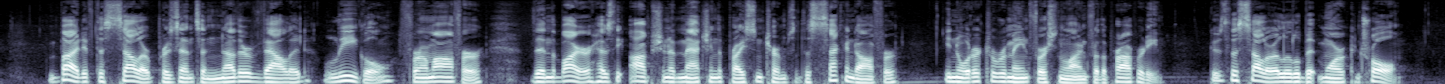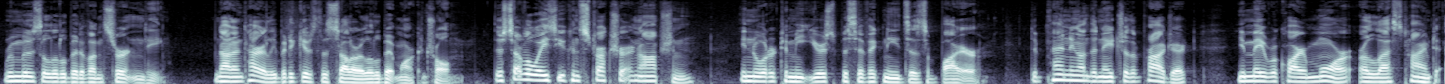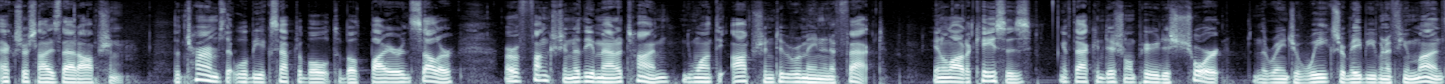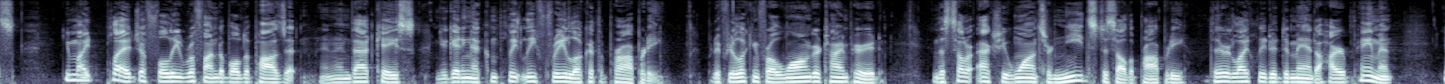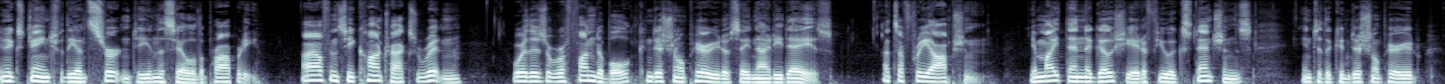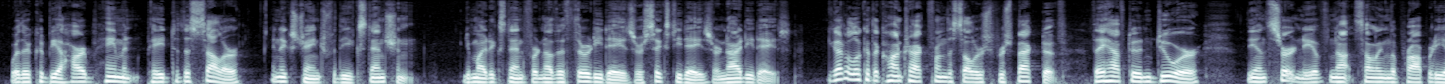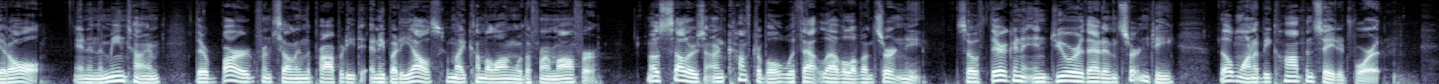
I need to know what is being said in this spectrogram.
But if the seller presents another valid, legal, firm offer, then the buyer has the option of matching the price in terms of the second offer in order to remain first in line for the property. Gives the seller a little bit more control, removes a little bit of uncertainty. Not entirely, but it gives the seller a little bit more control. There's several ways you can structure an option in order to meet your specific needs as a buyer. Depending on the nature of the project, you may require more or less time to exercise that option. The terms that will be acceptable to both buyer and seller are a function of the amount of time you want the option to remain in effect. In a lot of cases, if that conditional period is short, in the range of weeks or maybe even a few months, you might pledge a fully refundable deposit, and in that case, you're getting a completely free look at the property. But if you're looking for a longer time period, and the seller actually wants or needs to sell the property, they're likely to demand a higher payment in exchange for the uncertainty in the sale of the property. I often see contracts written where there's a refundable conditional period of, say, 90 days. That's a free option. You might then negotiate a few extensions into the conditional period where there could be a hard payment paid to the seller in exchange for the extension. You might extend for another 30 days or 60 days or 90 days. You got to look at the contract from the seller's perspective. They have to endure the uncertainty of not selling the property at all. And in the meantime, they're barred from selling the property to anybody else who might come along with a firm offer. Most sellers are uncomfortable with that level of uncertainty. So if they're going to endure that uncertainty, they'll want to be compensated for it.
